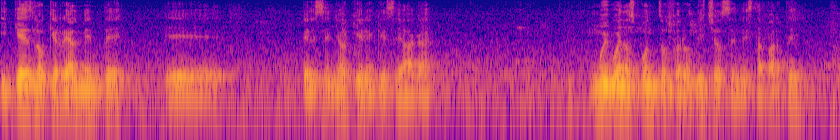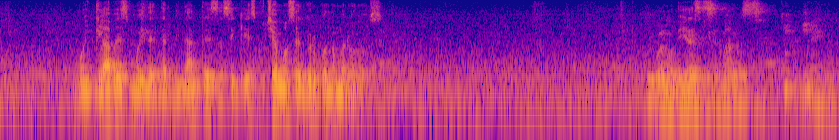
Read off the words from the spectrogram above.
¿Y qué es lo que realmente eh, el Señor quiere que se haga? Muy buenos puntos fueron dichos en esta parte, muy claves, muy determinantes, así que escuchemos el grupo número dos. Muy buenos días, mis hermanos.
